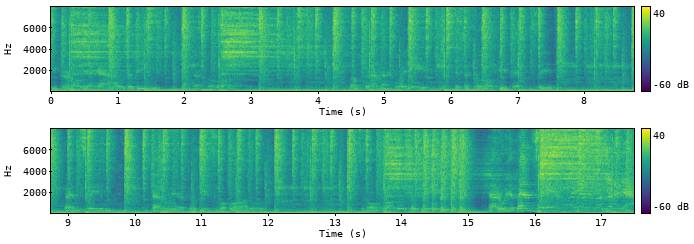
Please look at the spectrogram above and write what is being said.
І кров, яка у тобі, та солона. Но в кранах ти це солодкий бензин. Бензин дарує тобі свободу. Свободу тобі дарує бензин. А я не бажання!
